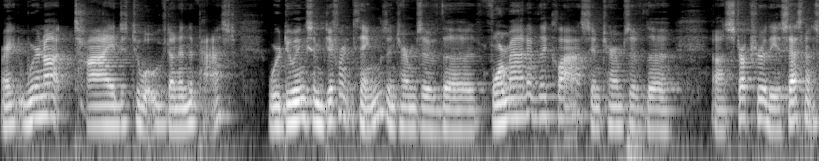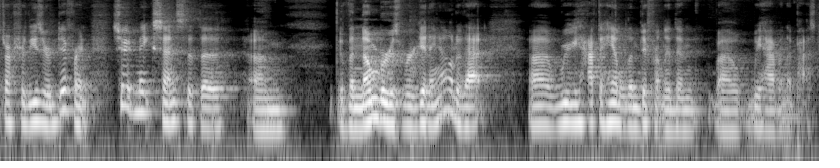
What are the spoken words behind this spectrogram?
Right? We're not tied to what we've done in the past. We're doing some different things in terms of the format of the class, in terms of the uh, structure, the assessment structure. These are different, so it makes sense that the um, the numbers we're getting out of that uh, we have to handle them differently than uh, we have in the past.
